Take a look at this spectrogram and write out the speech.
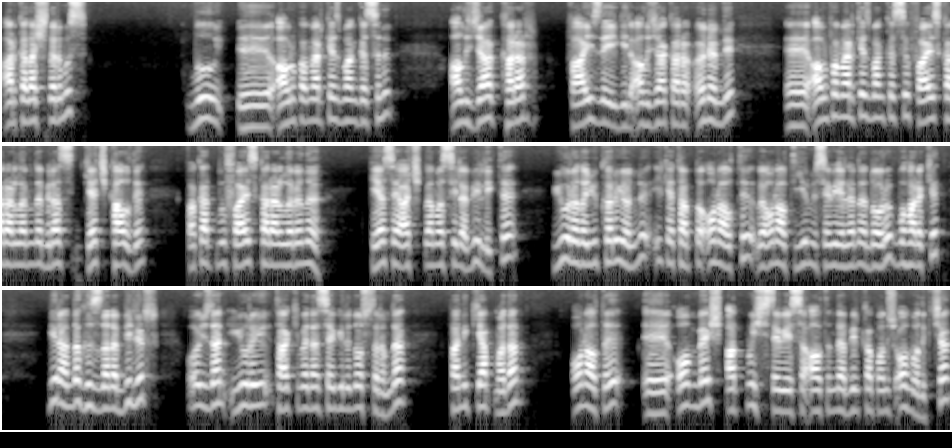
arkadaşlarımız bu e, Avrupa Merkez Bankası'nın alacağı karar, faizle ilgili alacağı karar önemli. E, Avrupa Merkez Bankası faiz kararlarında biraz geç kaldı. Fakat bu faiz kararlarını piyasaya açıklamasıyla birlikte Euro'da yukarı yönlü ilk etapta 16 ve 16-20 seviyelerine doğru bu hareket bir anda hızlanabilir. O yüzden Euro'yu takip eden sevgili dostlarım da panik yapmadan 16 15 60 seviyesi altında bir kapanış olmadıkça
